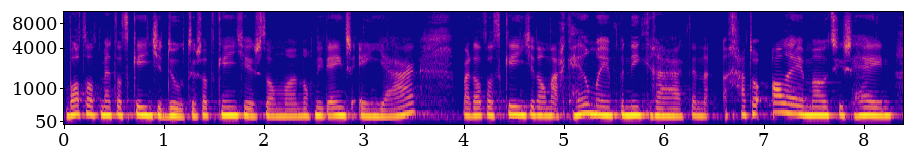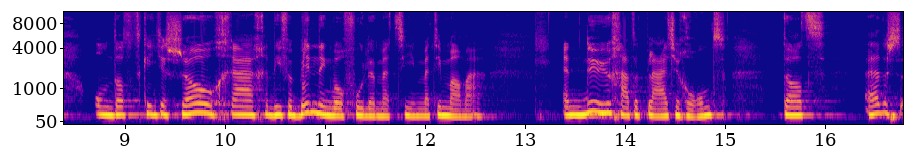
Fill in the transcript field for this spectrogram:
wat dat met dat kindje doet. Dus dat kindje is dan uh, nog niet eens één jaar. Maar dat dat kindje dan eigenlijk helemaal in paniek raakt. En gaat door alle emoties heen. Omdat het kindje zo graag die verbinding wil voelen met die, met die mama. En nu gaat het plaatje rond dat. Hè, dus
